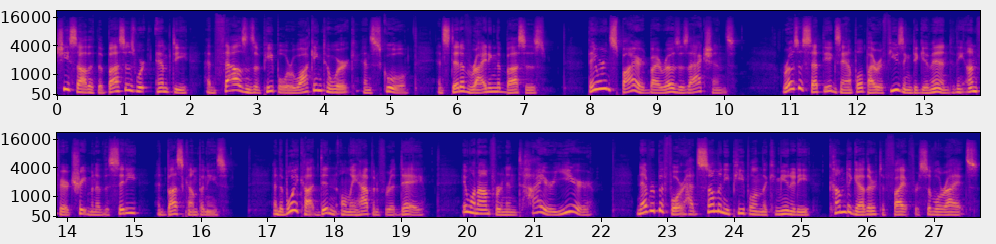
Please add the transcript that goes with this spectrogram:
she saw that the buses were empty and thousands of people were walking to work and school instead of riding the buses. They were inspired by Rosa's actions. Rosa set the example by refusing to give in to the unfair treatment of the city and bus companies. And the boycott didn't only happen for a day, it went on for an entire year. Never before had so many people in the community come together to fight for civil rights.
